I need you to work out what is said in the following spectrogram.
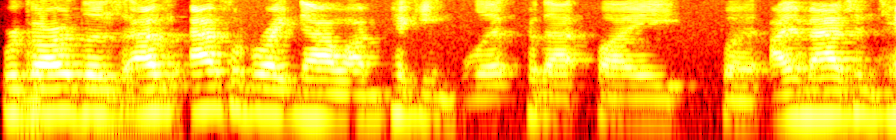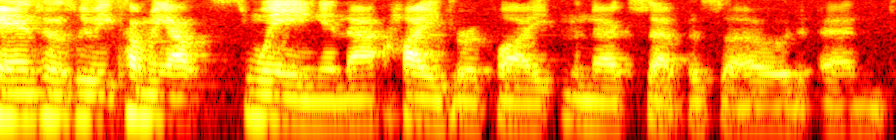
regardless, as as of right now, I'm picking Blip for that fight. But I imagine Tantrum's gonna be coming out swinging in that Hydra fight in the next episode, and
